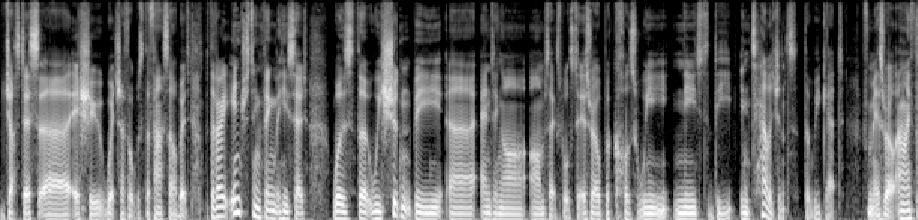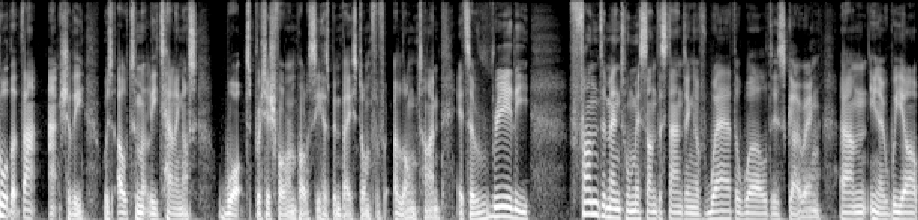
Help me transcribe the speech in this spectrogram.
justice issue, which I thought was the but the very interesting thing that he said was that we shouldn't be uh, ending our arms exports to Israel because we need the intelligence that we get from Israel. And I thought that that actually was ultimately telling us what British foreign policy has been based on for a long time. It's a really fundamental misunderstanding of where the world is going. Um, you know, we are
